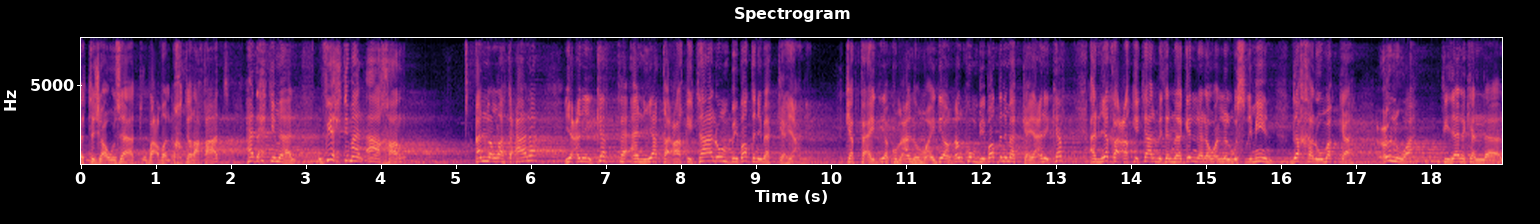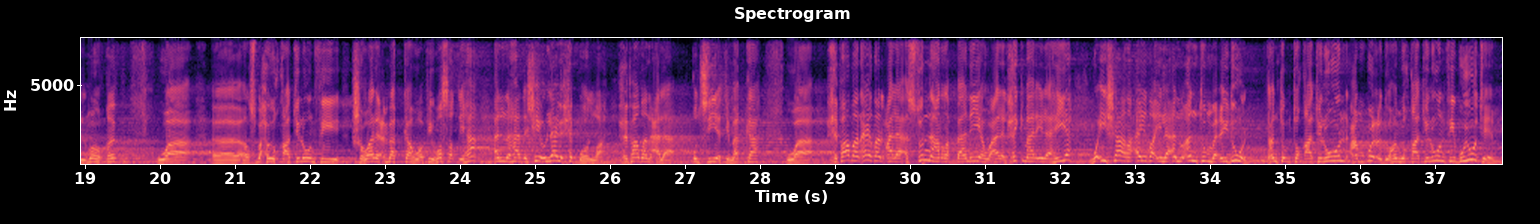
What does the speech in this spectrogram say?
التجاوزات وبعض الاختراقات. هذا احتمال. وفي احتمال آخر أن الله تعالى يعني كف أن يقع قتال ببطن مكة يعني. كف أيديكم عنهم وأيديهم عنكم ببطن مكة. يعني كف أن يقع قتال مثل ما قلنا لو أن المسلمين دخلوا مكة عنوة في ذلك الموقف وأصبحوا يقاتلون في شوارع مكة وفي وسطها أن هذا شيء لا يحبه الله حفاظا على قدسية مكة وحفاظا أيضا على السنة الربانية وعلى الحكمة الإلهية وإشارة أيضا إلى ان أنتم بعيدون أنتم تقاتلون عن بعد وهم يقاتلون في بيوتهم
